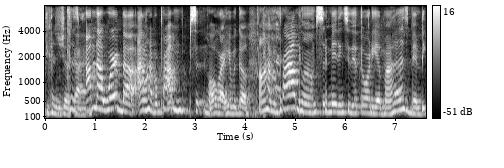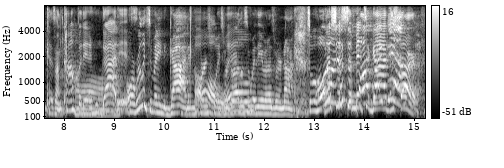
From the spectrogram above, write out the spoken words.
Because you trust God. I'm not worried about. I don't have a problem. su- All right, here we go. I don't have a problem submitting to the authority of my husband because I'm confident in who God is. Or really submitting to God in the first Oh, place, regardless well. of whether you have a husband or not. So hold Let's on. just submit to God right to start.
